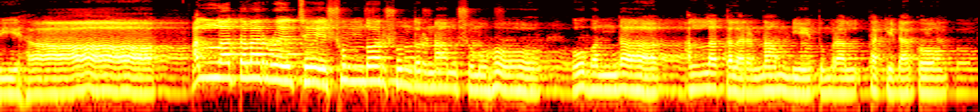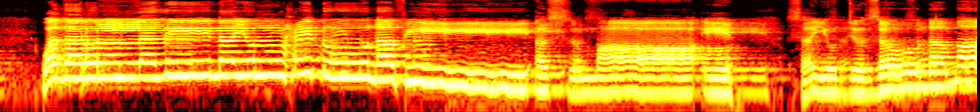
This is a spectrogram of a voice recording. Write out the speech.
বিহা। আল্লাহ তালার রয়েছে সুন্দর সুন্দর নাম সমূহ ও বান্দা, আল্লাহ তালার নাম নিয়ে তোমরা তাকে ডাকো। وذروا الذين يلحدون في أسمائه سيجزون ما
